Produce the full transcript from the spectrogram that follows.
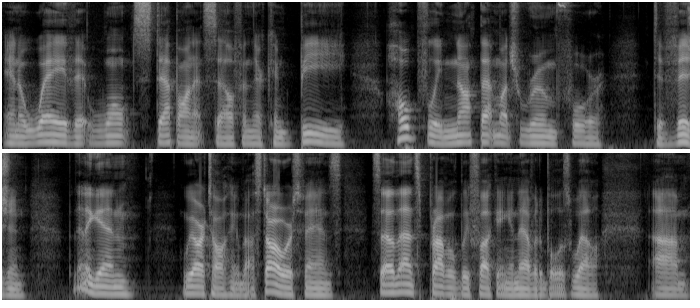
in a way that won't step on itself, and there can be hopefully not that much room for division. But then again, we are talking about Star Wars fans, so that's probably fucking inevitable as well. Um,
